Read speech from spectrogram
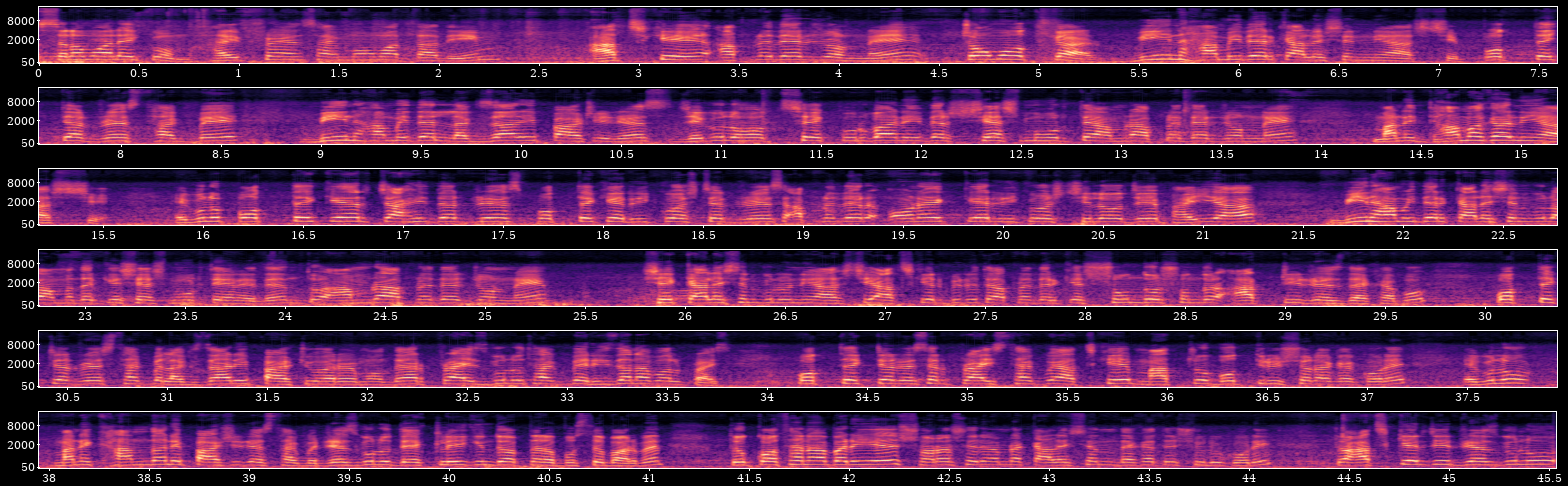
আসসালামু আলাইকুম। Hi friends আমি মোহাম্মদ নাদিম আজকে আপনাদের জন্য চমৎকার বিন হামিদের কালেকশন নিয়ে আসছি। প্রত্যেকটা ড্রেস থাকবে বিন হামিদের লাক্সারি পার্টি ড্রেস যেগুলো হচ্ছে কুরবানি ঈদের শেষ মুহূর্তে আমরা আপনাদের জন্য মানে ধামাকা নিয়ে আসছি। এগুলো প্রত্যেকের চাহিদার ড্রেস প্রত্যেকের রিকোয়েস্টেড ড্রেস আপনাদের অনেকের রিকোয়েস্ট ছিল যে, ভাইয়া, বিন হামিদের কালেকশনগুলো আমাদেরকে শেষ মুহূর্তে এনে দেন। তো আমরা আপনাদের জন্যে সেই কালেকশনগুলো নিয়ে আসছি। আজকের ভিডিওতে আপনাদেরকে সুন্দর সুন্দর আটটি ড্রেস দেখাবো। প্রত্যেকটা ড্রেস থাকবে লাক্সারি পার্টিওয়ারের মধ্যে আর প্রাইসগুলো থাকবে রিজনেবল প্রাইস। প্রত্যেকটা ড্রেসের প্রাইস থাকবে আজকে মাত্র বত্রিশশো টাকা করে। এগুলো মানে খানদানি পার্টি ড্রেস থাকবে। ড্রেসগুলো দেখলেই কিন্তু আপনারা বুঝতে পারবেন। তো কথা না বাড়িয়ে সরাসরি আমরা কালেকশন দেখাতে শুরু করি। তো আজকের যে ড্রেসগুলো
